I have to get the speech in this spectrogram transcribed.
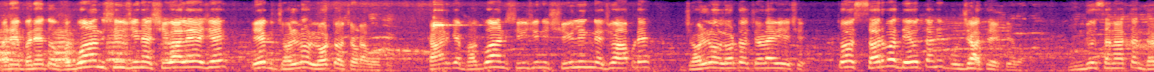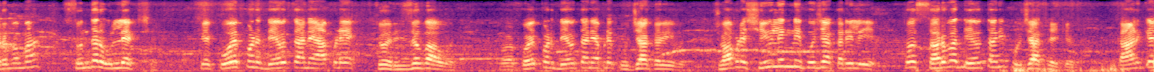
અને બને તો ભગવાન શિવજીના શિવાલય છે, એક જળનો લોટો ચડાવવો જોઈએ. કારણ કે ભગવાન શિવજીની શિવલિંગને જો આપણે જળનો લોટો ચડાવીએ છીએ, તો સર્વ દેવતાની પૂજા થઈ કહેવાય. હિન્દુ સનાતન ધર્મમાં સુંદર ઉલ્લેખ છે કે કોઈ પણ દેવતાને આપણે જો રીઝવવા હોય કોઈ પણ દેવતાની આપણે પૂજા કરવી હોય જો આપણે શિવલિંગની પૂજા કરી લઈએ, તો સર્વ દેવતાની પૂજા થઈ કહેવાય કારણ કે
